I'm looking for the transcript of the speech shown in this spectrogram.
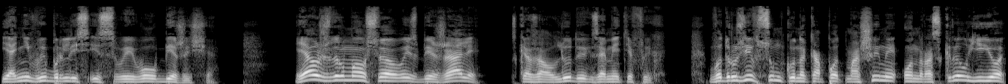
и они выбрались из своего убежища. «Я уж думал, что вы сбежали», — сказал Людвиг, заметив их. Водрузив сумку на капот машины, он раскрыл ее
